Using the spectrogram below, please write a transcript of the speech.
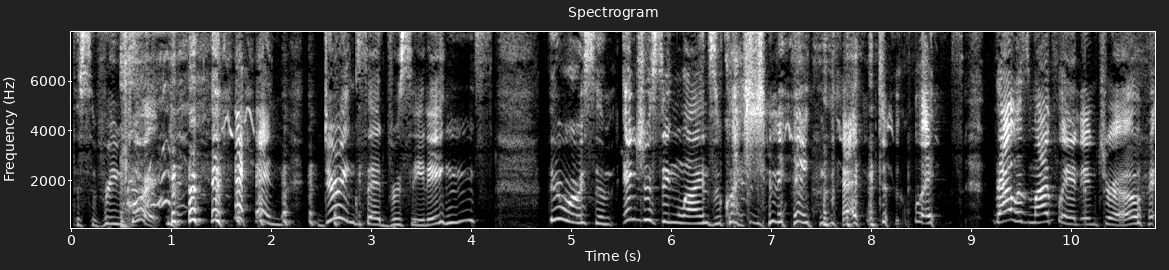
the Supreme Court. and during said proceedings, there were some interesting lines of questioning that took place. That was my planned intro.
